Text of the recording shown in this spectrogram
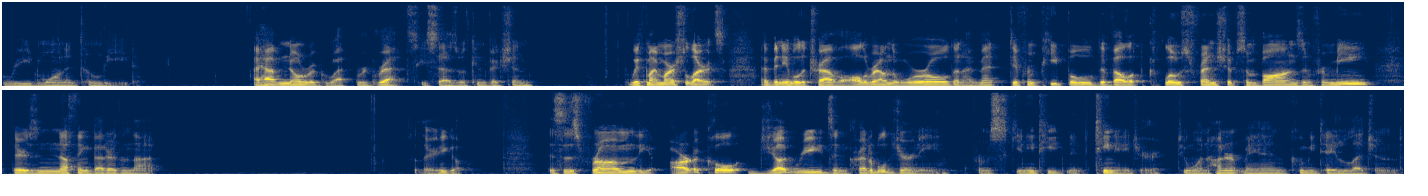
Reed wanted to lead. I have no regret, regrets, he says with conviction. With my martial arts, I've been able to travel all around the world and I've met different people, developed close friendships and bonds, and for me, there's nothing better than that. So there you go. This is from the article Judd Reed's Incredible Journey from Skinny teen- Teenager to 100 Man Kumite Legend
